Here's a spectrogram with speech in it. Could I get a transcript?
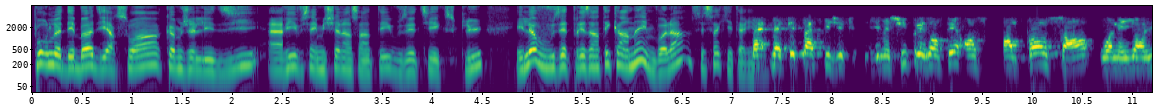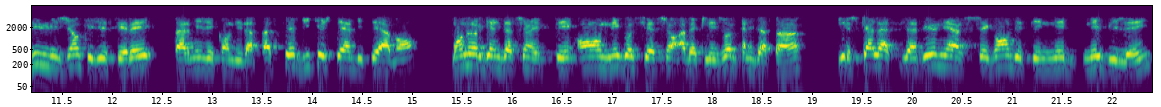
Pour le débat d'hier soir, comme je l'ai dit, à Vive Saint-Michel en santé, vous étiez exclu. Et là, vous vous êtes présenté quand même, voilà? C'est ça qui est arrivé. Mais, mais c'est parce que je, me suis présenté en, en, pensant ou en ayant l'illusion que je serais parmi les candidats. Parce que, vu que j'étais invité avant, mon organisation était en négociation avec les organisateurs. Jusqu'à la, dernière seconde était nébulée.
